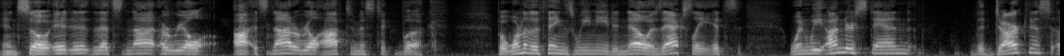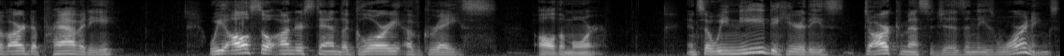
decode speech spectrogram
And so it, it, that's not a real uh, it's not a real optimistic book. But one of the things we need to know is actually it's when we understand the darkness of our depravity, we also understand the glory of grace all the more. And so we need to hear these dark messages and these warnings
